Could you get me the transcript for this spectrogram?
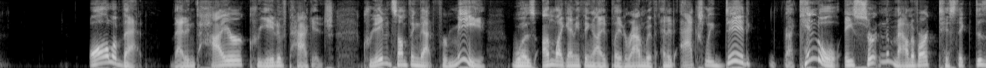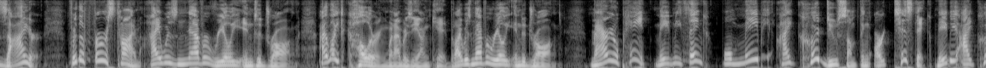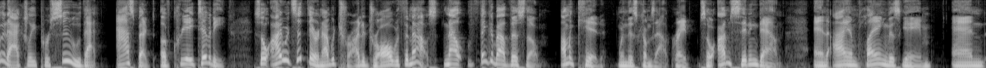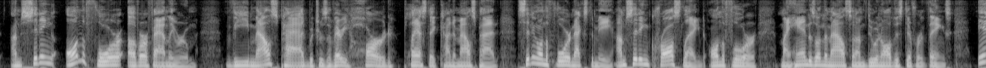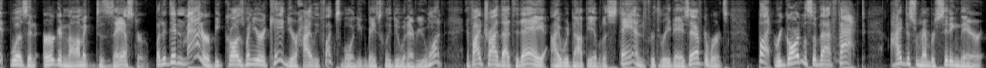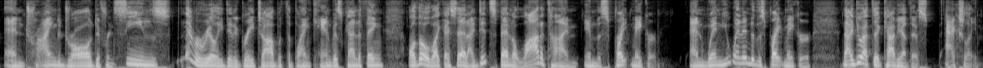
All of that, that entire creative package, created something that for me was unlike anything I had played around with, and it actually did Uh, kindle a certain amount of artistic desire. For the first time, I was never really into drawing. I liked coloring when I was a young kid, but I was never really into drawing. Mario Paint made me think, well, maybe I could do something artistic. Maybe I could actually pursue that aspect of creativity. So I would sit there and I would try to draw with the mouse. Now, think about this though. I'm a kid when this comes out, right? So I'm sitting down and I am playing this game and I'm sitting on the floor of our family room. The mouse pad, which was a very hard plastic kind of mouse pad, sitting on the floor next to me. I'm sitting cross legged on the floor. My hand is on the mouse and I'm doing all these different things. It was an ergonomic disaster, but it didn't matter because when you're a kid, you're highly flexible and you can basically do whatever you want. If I tried that today, I would not be able to stand for three days afterwards. But regardless of that fact, I just remember sitting there and trying to draw different scenes. Never really did a great job with the blank canvas kind of thing. Although, like I said, I did spend a lot of time in the sprite maker. And when you went into the sprite maker, now I do have to caveat this, actually.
